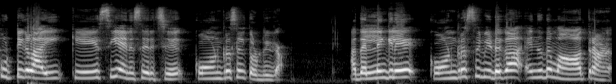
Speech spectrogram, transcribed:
കുട്ടികളായി കെ സി അനുസരിച്ച് കോൺഗ്രസിൽ തുടരുക. അതല്ലെങ്കിൽ കോൺഗ്രസ് വിടുക എന്നത് മാത്രമാണ്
